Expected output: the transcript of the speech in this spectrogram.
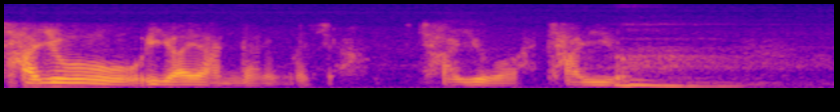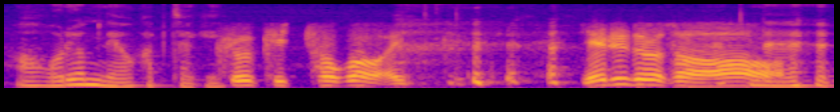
자유여야 한다는 거죠. 자유와 자유. 아, 어렵네요, 갑자기. 그 기초가 예를 들어서 네.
